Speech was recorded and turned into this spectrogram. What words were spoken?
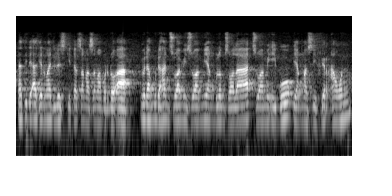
Nanti di akhir majelis kita sama-sama berdoa. Mudah-mudahan suami-suami yang belum sholat. Suami ibu yang masih Fir'aun.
